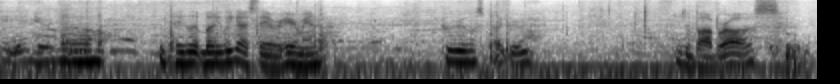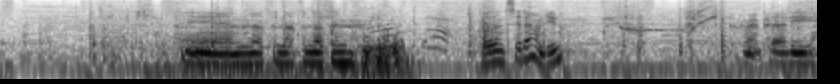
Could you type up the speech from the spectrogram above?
And here we go. The piglet, buddy. We gotta stay over here, man. Gru, Spy Gru. There's a Bob Ross. And nothing, nothing, nothing. Well, then sit down, dude. Peppermint patty.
